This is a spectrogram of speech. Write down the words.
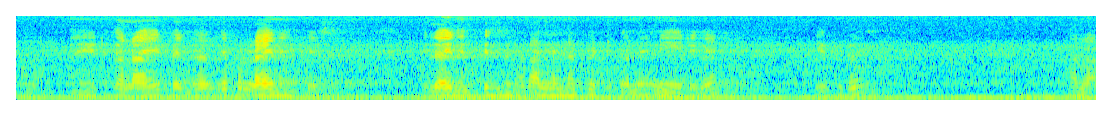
అలా నీట్గా అలా అయిపోయిన తర్వాత ఇప్పుడు లైనింగ్ పీస్ ఈ లైనింగ్ పీస్ని కూడా అలానే పెట్టుకొని నీట్గా ఇప్పుడు అలా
